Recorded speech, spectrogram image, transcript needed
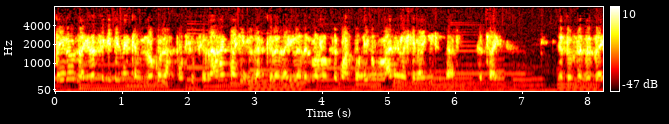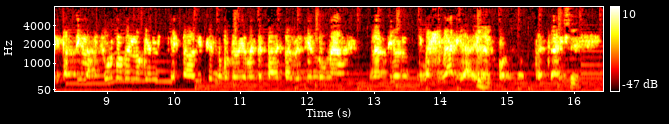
pero la gracia que tiene es que el loco las posicionaba en estas islas, que era la isla del mar no sé cuánto, en un mar en el que no hay islas, ¿cachai? Entonces desde ahí partía el absurdo de lo que él estaba diciendo, porque obviamente estaba estableciendo una nación imaginaria en el fondo, ¿cachai? Sí.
